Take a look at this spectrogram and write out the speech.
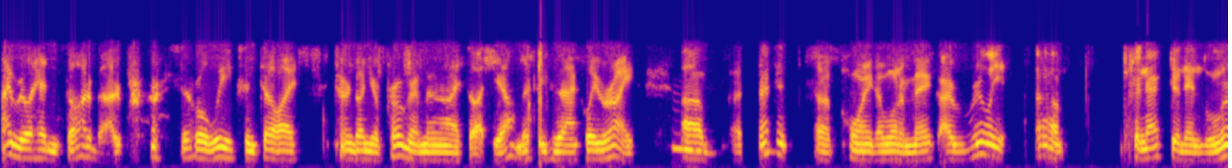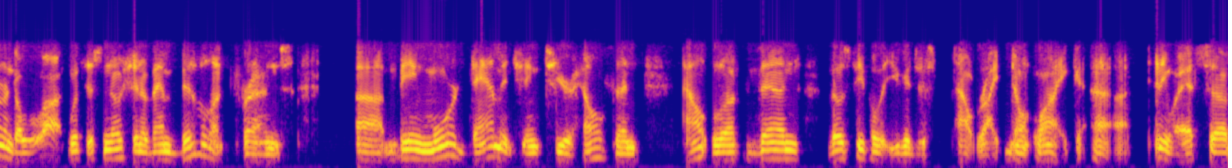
I really hadn't thought about it for several weeks until I turned on your program, and I thought, yeah, that's exactly right. Mm-hmm. Uh, a second uh, point I want to make: I really uh, connected and learned a lot with this notion of ambivalent friends uh, being more damaging to your health and outlook than those people that you could just outright don't like. Uh, anyway, it's uh,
